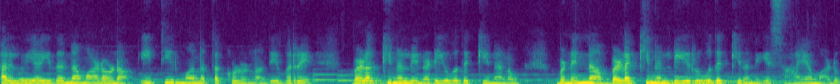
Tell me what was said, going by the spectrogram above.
ಅಲ್ಲುಯ್ಯ ಇದನ್ನು ಮಾಡೋಣ, ಈ ತೀರ್ಮಾನ ತಕ್ಕೊಳ್ಳೋಣ ದೇವರೇ, ಬೆಳಕಿನಲ್ಲಿ ನಡೆಯುವುದಕ್ಕೆ ನಾನು, ನಿನ್ನ ಬೆಳಕಿನಲ್ಲಿ ಇರುವುದಕ್ಕೆ ನನಗೆ ಸಹಾಯ ಮಾಡು.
